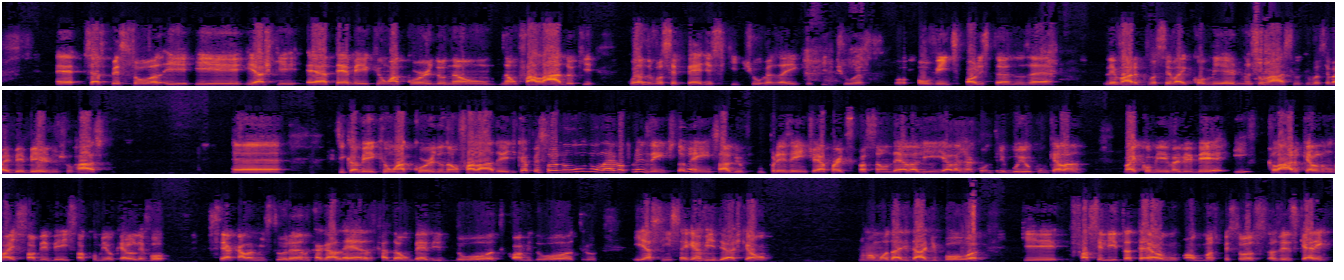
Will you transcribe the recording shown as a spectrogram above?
é, se as pessoas. E, e, e, acho que é até meio que um acordo não, não falado que quando você pede esse kit churras aí, que o kit churras, ouvintes paulistanos, é levar o que você vai comer no churrasco, o que você vai beber no churrasco, é, fica meio que um acordo não falado aí de que a pessoa não, não leva presente também, sabe? O, o presente é a participação dela ali e ela já contribuiu com que ela vai comer e vai beber, e claro que ela não vai só beber e só comer o que ela levou. Você acaba misturando com a galera, cada um bebe do outro, come do outro, e assim segue a vida. Eu acho que é um, uma modalidade boa que facilita até algumas pessoas, às vezes, querem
